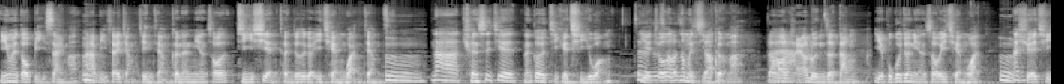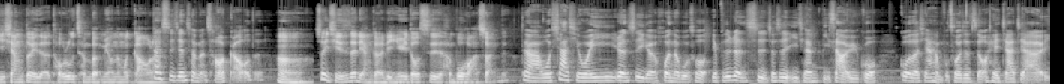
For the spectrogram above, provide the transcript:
因为都比赛嘛，拿比赛奖金这样，嗯、可能年收极限可能就是个一千万这样子。嗯，那全世界能够有几个棋王，也就那么几个嘛。然后还要轮着当，也不过就年收一千万。嗯，那学期相对的投入成本没有那么高了，但时间成本超高的。嗯，所以其实这两个领域都是很不划算的。对啊，我下棋唯一认识一个混的不错，也不是认识，就是以前比赛遇过。过得现在很不错，就只有黑加加而已，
